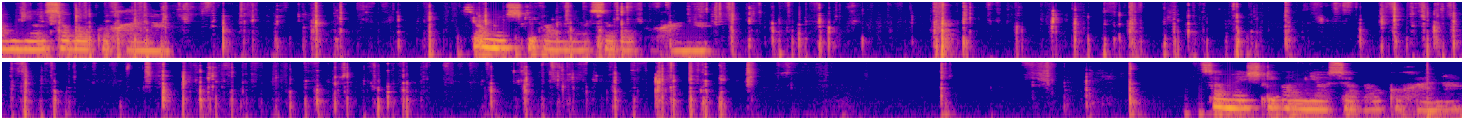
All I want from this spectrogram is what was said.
o mnie osoba ukochana? Co myśli o mnie osoba ukochana? Co myśli o mnie osoba ukochana?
